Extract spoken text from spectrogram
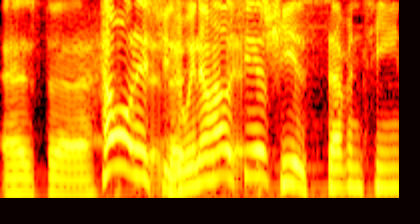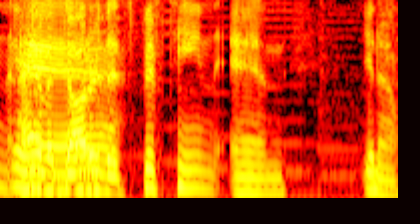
As the How old is she? the- Do we know how she is? She is 17. I have a daughter that's 15, and you know,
